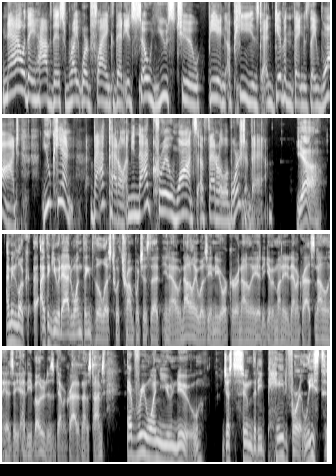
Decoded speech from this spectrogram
Now they have this rightward flank that is so used to being appeased and given things they want. You can't backpedal. I mean, that crew wants a federal abortion ban. Yeah. I mean, look, I think you would add one thing to the list with Trump, which is that, you know, not only was he a New Yorker and not only had he given money to Democrats, not only has he, had he voted as a Democrat in those times, everyone you knew just assumed that he'd paid for at least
